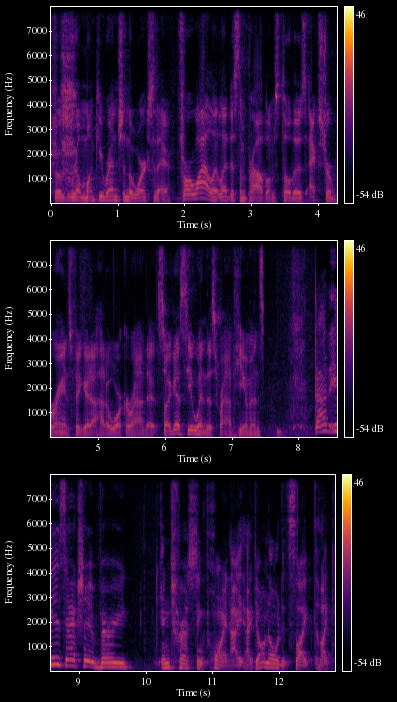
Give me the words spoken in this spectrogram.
Throws a real monkey wrench in the works there. For a while, it led to some problems till those extra brains figured out how to work around it. So I guess you win this round, humans. That is actually a very interesting point. I, I don't know what it's like. Like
